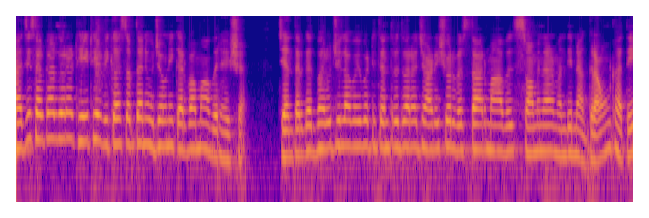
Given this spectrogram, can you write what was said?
રાજ્ય સરકાર દ્વારા ઠેર ઠેર વિકાસ સપ્તાહની ઉજવણી કરવામાં આવી રહી છે, જે અંતર્ગત ભરૂચ જિલ્લા તંત્ર દ્વારા જાડેશ્વર વિસ્તારમાં આવેલ સ્વામિનારાયણ મંદિરના ગ્રાઉન્ડ ખાતે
